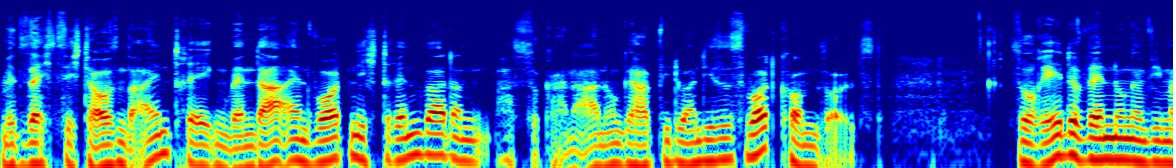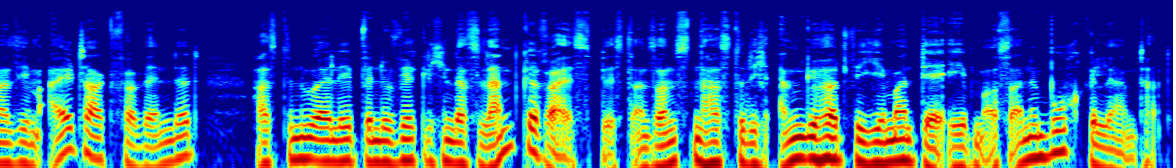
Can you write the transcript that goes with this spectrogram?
mit 60.000 Einträgen. Wenn da ein Wort nicht drin war, dann hast du keine Ahnung gehabt, wie du an dieses Wort kommen sollst. So Redewendungen, wie man sie im Alltag verwendet, hast du nur erlebt, wenn du wirklich in das Land gereist bist. Ansonsten hast du dich angehört wie jemand, der eben aus einem Buch gelernt hat.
